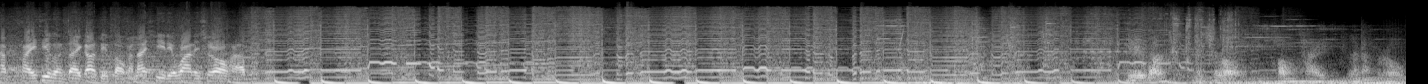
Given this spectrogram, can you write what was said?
ครับ ใครที่สนใจก็ติดต่อกันได้ที่เดว่าในช่องครับ วัฒน์นัชโลกของไทยระดับโลก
